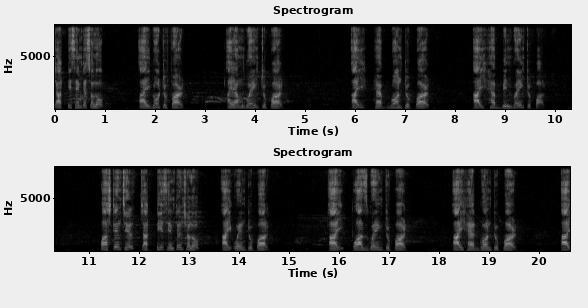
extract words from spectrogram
চারটি সেন্টেন্স হলো, I go to park, I am going to park, I have gone to park, I have been going to park. Past টেন্সের চারটি সেন্টেন্স হলো I went to park I was going to park I had gone to park I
